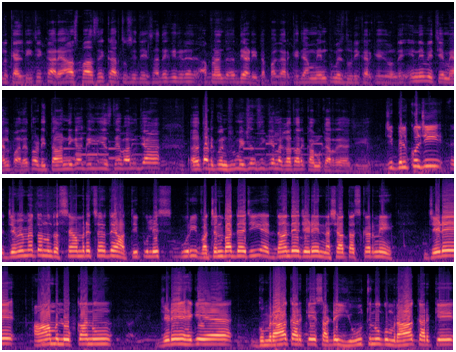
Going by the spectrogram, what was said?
ਲੋਕੈਲਿਟੀ 'ਚ ਘਰ ਆ ਆਸ-ਪਾਸ ਦੇ ਘਰ ਤੁਸੀਂ ਦੇਖ ਸਕਦੇ ਕਿ ਜਿਹੜੇ ਆਪਣਾ ਦ- ਦਿਹਾੜੀ ਟੱਪਾ ਕਰਕੇ ਜਾਂ ਮਿਹਨਤ ਮਜ਼ਦੂਰੀ ਕਰਕੇ ਹੁੰਦੇ ਇਹਨੇ ਵਿੱਚ ਇਹ ਮਹਿਲ ਪਾ ਲਿਆ। ਤੁਹਾਡੀ ਤਾਂ ਨਿਗਾਹ ਗਈ ਇਸ ਦੇ ਵੱਲ ਜਾਂ ਅ, ਤੁਹਾਡੇ ਕੋਲ ਇਨਫੋਰਮੇਸ਼ਨ ਸੀ ਕਿ ਲਗਾਤਾਰ ਕੰਮ ਕਰ ਰਿਹਾ ਜੀ? ਇਹ? ਜੀ ਬਿਲਕੁਲ ਜੀ। ਜਿਵੇਂ ਮੈਂ ਤੁਹਾਨੂੰ ਦੱਸਿਆ ਅੰਮ੍ਰਿਤਸਰ ਦਿਹਾਤੀ ਪੁਲਿਸ ਪੂਰੀ ਵਚਨਬੱਧ ਹੈ ਜੀ। ਇਦਾਂ ਦੇ ਜਿਹੜੇ ਨਸ਼ਾ ਤਸਕਰ ਨੇ ਜਿਹੜੇ ਆਮ ਲੋਕਾਂ ਨੂੰ ਜਿਹੜੇ ਹੈਗੇ ਆ ਗੁੰਮਰਾਹ ਕਰਕੇ ਸਾਡੇ ਯੂਥ ਨੂੰ ਗੁੰਮਰਾਹ ਕਰਕੇ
